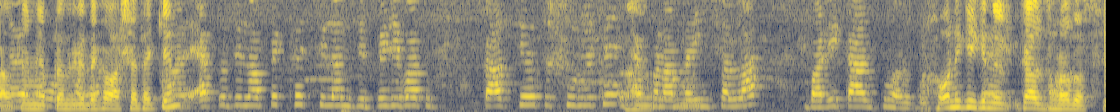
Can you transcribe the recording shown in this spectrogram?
কালকে আমি আপনাদেরকে দেখাবো আশা থাকেন। আর এতদিন অপেক্ষায় ছিলাম যে বেড়িবাদ কাজ যেহেতু শুরু হয়েছে এখন আমরা ইনশাল্লাহ বাড়ির কাজ ধরবো। অনেকেই কিন্তু কাজ ধরা ধরছে।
